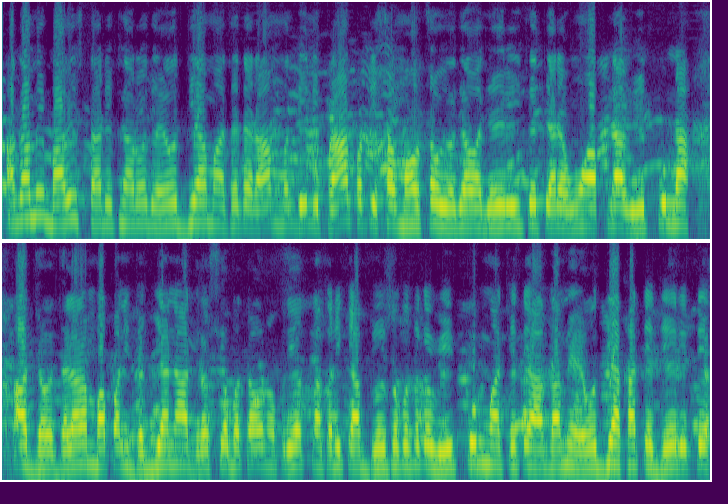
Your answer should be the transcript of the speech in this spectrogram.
આગામી બાવીસ તારીખના રોજ અયોધ્યામાં છે તે રામ મંદિરની પ્રાણ પ્રતિષ્ઠા મહોત્સવ યોજાવા જઈ રહી છે. ત્યારે હું આપના વીરપુરના આ જલારામ બાપાની જગ્યાના દ્રશ્યો બતાવવાનો પ્રયત્ન કરી કે આપ જોઈ શકો છો કે વીરપુરમાં છે તે આગામી અયોધ્યા ખાતે જે રીતે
